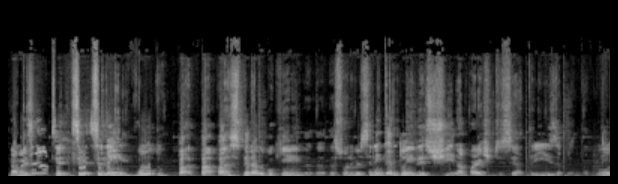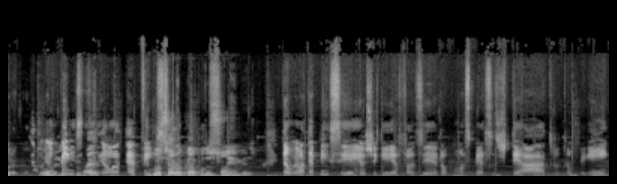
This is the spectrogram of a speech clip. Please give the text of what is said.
Não, mas você nem voltou, esperando um pouquinho ainda da, da, sua universidade, você nem tentou investir na parte de ser atriz, apresentadora, cantora, eu, pensei, eu até pensei. Ficou só no campo do sonho mesmo. Então, eu até pensei, eu cheguei a fazer algumas peças de teatro também.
